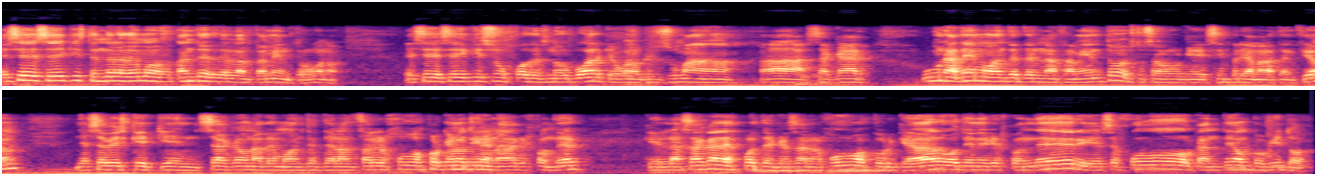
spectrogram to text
SSX tendrá demo antes del lanzamiento. Bueno, SSX es un juego de snowboard que bueno, que se suma a sacar una demo antes del lanzamiento. Esto es algo que siempre llama la atención. Ya sabéis que quien saca una demo antes de lanzar el juego es porque no tiene nada que esconder quien la saca después de que sale el juego es porque algo tiene que esconder y ese juego cantea un poquito.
